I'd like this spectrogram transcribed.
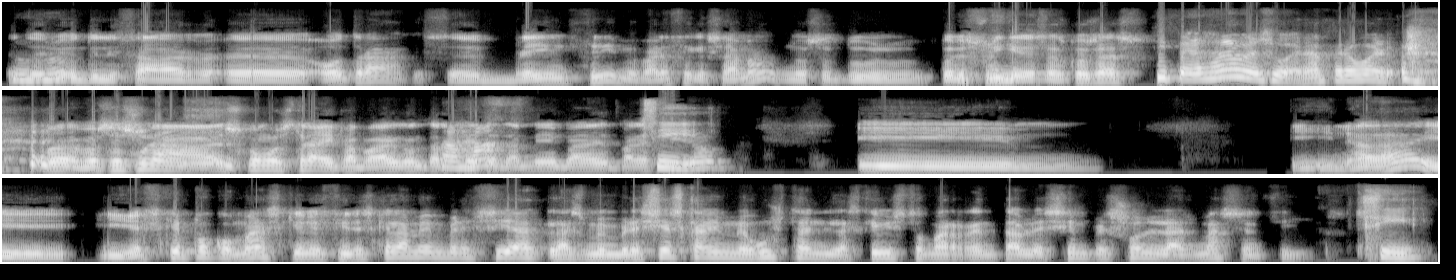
Entonces Ujú. voy a utilizar eh, otra, que es eh, Brain3, me parece que se llama. No sé, tú, tú eres friki de esas cosas. Sí, pero esa no me suena, pero bueno. Bueno, pues es una, es como Stripe, para pagar con tarjeta Ajá. también pare- Sí. parecido. Y, y nada, y, y es que poco más, quiero decir, es que la membresía, las membresías que a mí me gustan y las que he visto más rentables siempre son las más sencillas. Sí.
